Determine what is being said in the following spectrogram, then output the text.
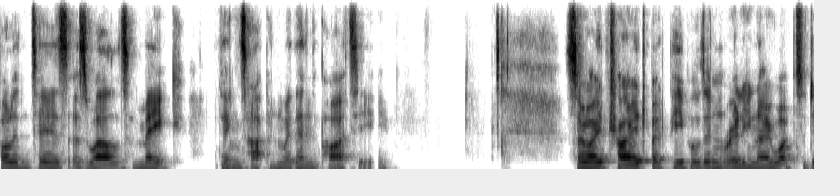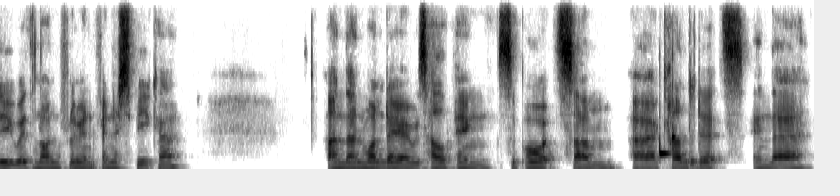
volunteers as well to make things happen within the party. So I tried, but people didn't really know what to do with non-fluent Finnish speaker. And then one day I was helping support some uh, candidates in their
